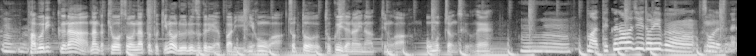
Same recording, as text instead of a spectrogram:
うんうん。パブリックななんか競争になった時のルール作りがやっぱり日本はちょっと得意じゃないなっていうのが思っちゃうんですけどね。うん。まあ、テクノロジードリブン、そうですね。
